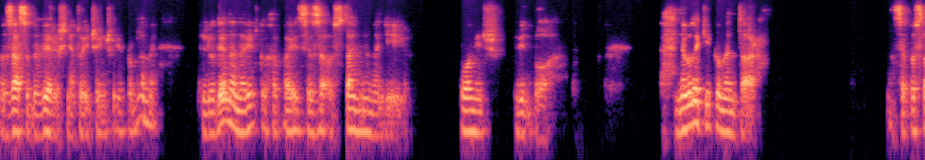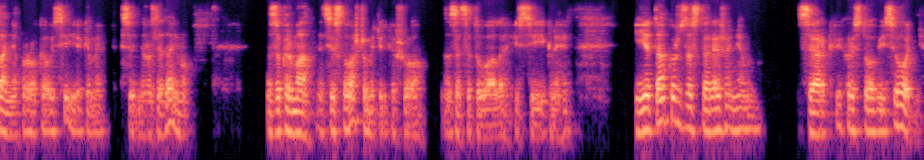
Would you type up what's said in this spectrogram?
засоби вирішення тої чи іншої проблеми, людина нарідко хапається за останню надію, поміч від Бога. Невеликий коментар. Це послання пророка Осії, яке ми сьогодні розглядаємо. Зокрема, ці слова, що ми тільки що зацитували із цієї книги, є також застереженням церкві Христовій сьогодні.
